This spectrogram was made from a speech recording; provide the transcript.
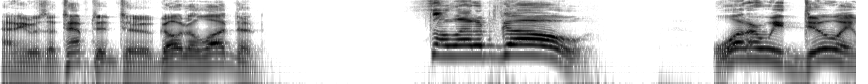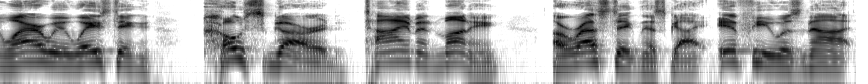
and he was attempted to go to London. So let him go. What are we doing? Why are we wasting Coast Guard time and money arresting this guy if he was not,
